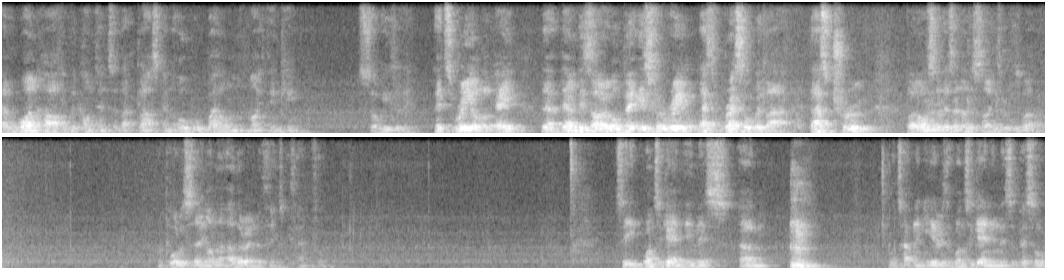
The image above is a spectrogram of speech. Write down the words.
and one half of the contents of that glass can overwhelm my thinking so easily. It's real, okay? The, the undesirable bit is for real. Let's wrestle with that. That's true. But also there's another side to it as well. And Paul is saying on the other end of things, be thankful. See, once again in this, um, what's happening here is that once again in this epistle,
